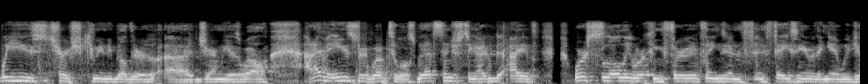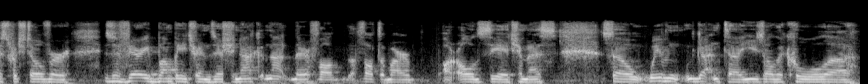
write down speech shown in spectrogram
we use Church Community Builder, uh, Jeremy, as well. I haven't used their web tools, but that's interesting. I, have we're slowly working through things and, and, phasing everything in. We just switched over. It's a very bumpy transition, not not their fault, the fault of our our old CHMS. So we haven't gotten to use all the cool uh,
